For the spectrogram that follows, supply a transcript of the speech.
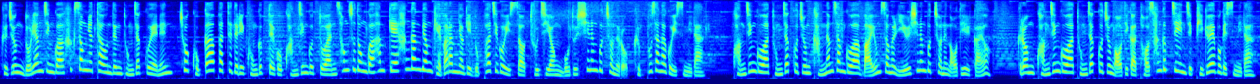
그중 노량진과 흑성뉴타운 등 동작구에는 초고가 아파트들이 공급되고 광진구 또한 성수동과 함께 한강변 개발 압력이 높아지고 있어 두 지역 모두 신흥부촌으로 급부상하고 있습니다. 광진구와 동작구 중 강남 3구와 마용성을 이을 신흥부촌은 어디일까요? 그럼 광진구와 동작구 중 어디가 더 상급지인지 비교해 보겠습니다.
